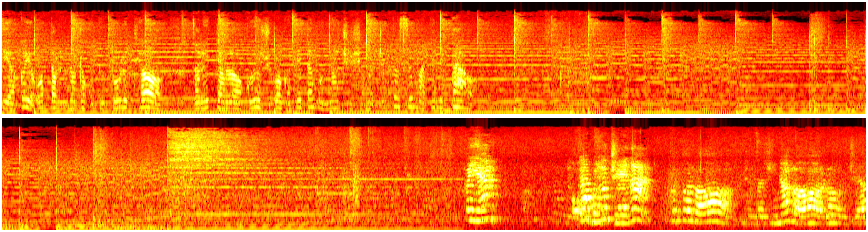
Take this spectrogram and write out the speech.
tiền có giờ ô tô nó trong của tôi tôi lịch theo rồi lấy trả lo của chủ có thể tăng một năm chỉ sợ chúng tôi sớm mà theo lý tao bây nhớ lo lo chơi,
